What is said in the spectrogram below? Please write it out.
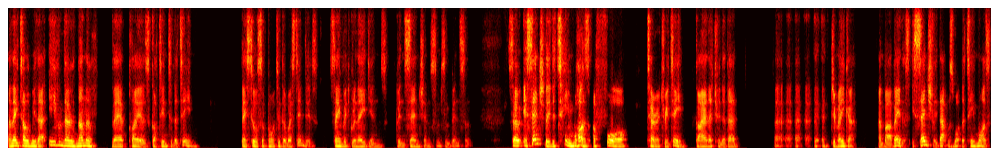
and they told me that even though none of their players got into the team, they still supported the West Indies. Same with Grenadians, Vincentians from St Vincent. So essentially, the team was a four territory team Guyana, Trinidad, uh, uh, uh, uh, Jamaica, and Barbados. Essentially, that was what the team was.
